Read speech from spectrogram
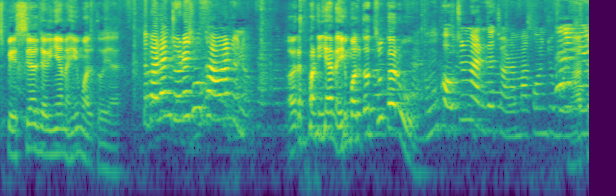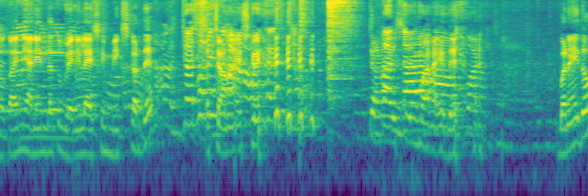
સ્પેશિયલ છે અહીંયા નહીં મળતો યાર. તો બધાને જોડે શું ખાવાનું અરે પણ અહીંયા નહીં મળતો તો શું કરવું હું કહું છું મારી રીતે ચણામાં કોણ જો બોલું. હા તો કઈ નહીં આની અંદર તું વેનીલા આઈસ્ક્રીમ મિક્સ કરી દે. ચણા આઈસ્ક્રીમ ચણા આઈસ્ક્રીમ બનાવી દે. બનાવી દો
